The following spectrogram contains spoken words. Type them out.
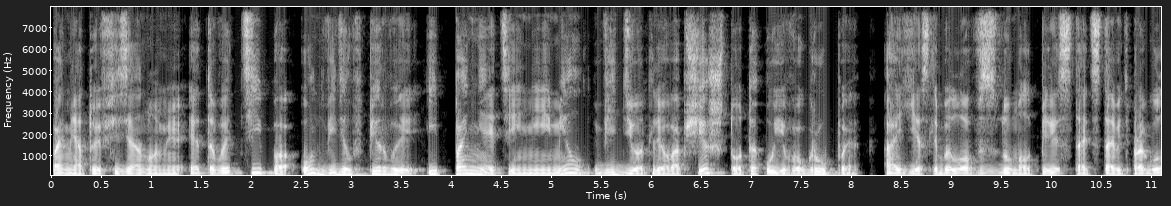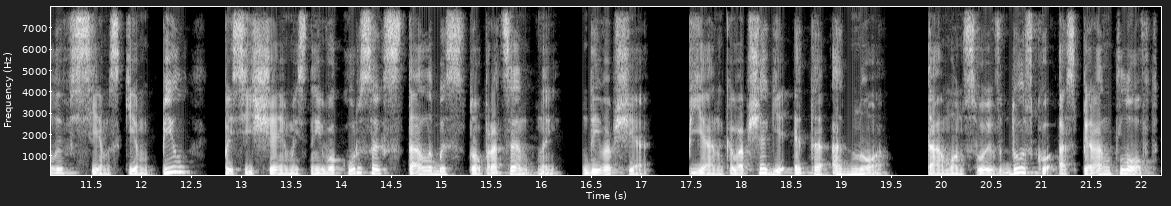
Помятую физиономию этого типа он видел впервые и понятия не имел, ведет ли вообще что-то у его группы. А если бы Лофт вздумал перестать ставить прогулы всем, с кем пил, посещаемость на его курсах стала бы стопроцентной. Да и вообще, пьянка в общаге – это одно. Там он свой в доску аспирант Лофт,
